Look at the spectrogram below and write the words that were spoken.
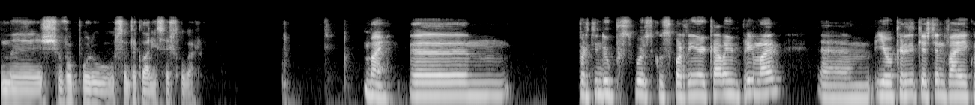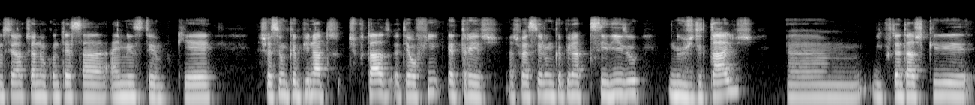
mas vou pôr o Santa Clara em sexto lugar. Bem, partindo do pressuposto que o Sporting acaba em primeiro, e eu acredito que este ano vai acontecer algo que já não acontece há, há imenso tempo, que é acho que vai ser um campeonato disputado até ao fim a três. Acho que vai ser um campeonato decidido nos detalhes hum, e portanto acho que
